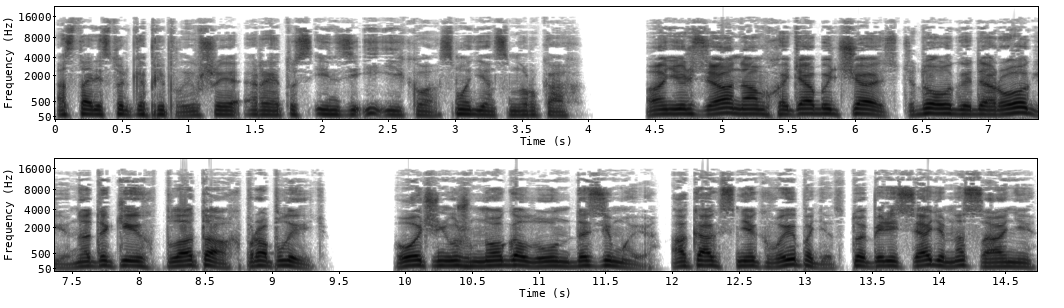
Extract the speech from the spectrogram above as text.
Остались только приплывшие Ретус, Инзи и Иква с младенцем на руках. «А нельзя нам хотя бы часть долгой дороги на таких плотах проплыть? Очень уж много лун до зимы, а как снег выпадет, то пересядем на сани,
